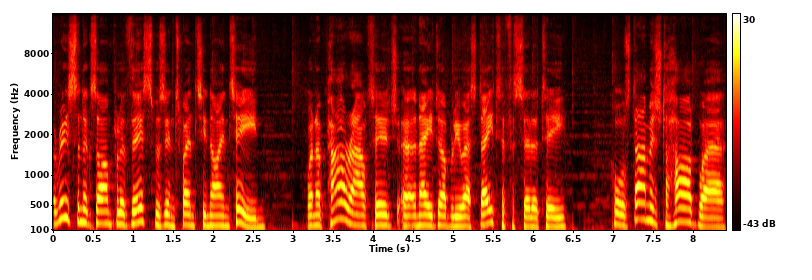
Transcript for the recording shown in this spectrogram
A recent example of this was in 2019 when a power outage at an AWS data facility caused damage to hardware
